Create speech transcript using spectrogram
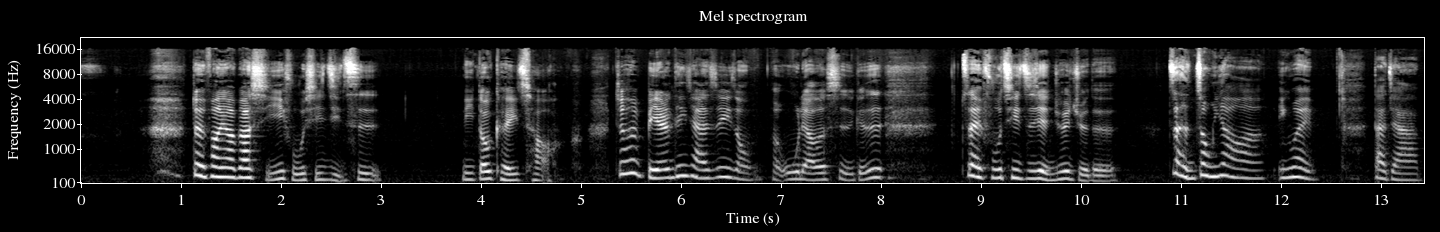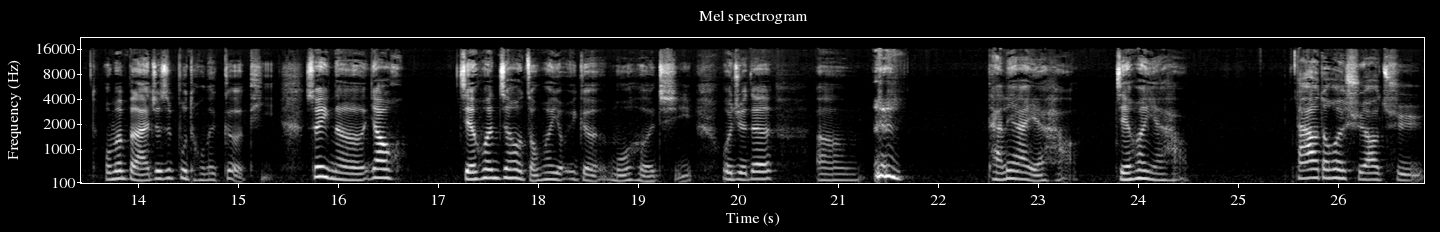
对方要不要洗衣服，洗几次，你都可以吵。就是别人听起来是一种很无聊的事，可是，在夫妻之间，你就会觉得这很重要啊，因为大家。我们本来就是不同的个体，所以呢，要结婚之后总会有一个磨合期。我觉得，嗯，谈恋爱也好，结婚也好，大家都会需要去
